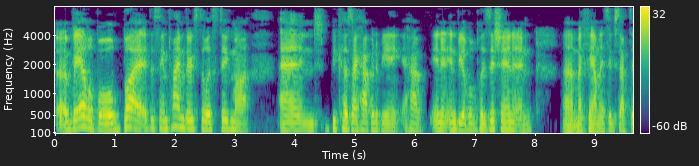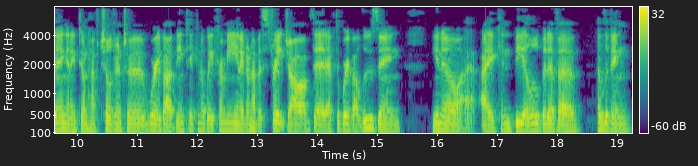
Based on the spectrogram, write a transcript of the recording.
available, but at the same time, there's still a stigma. And because I happen to be have in an enviable position and uh, my family's accepting and I don't have children to worry about being taken away from me and I don't have a straight job that I have to worry about losing, you know, I, I can be a little bit of a, a living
